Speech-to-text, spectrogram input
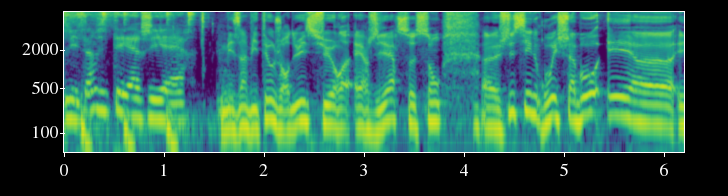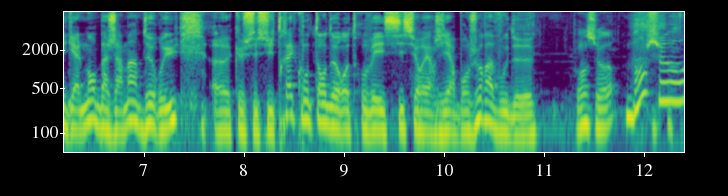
Les invités RGR. Mes invités aujourd'hui sur RGR, ce sont euh, Justine Rouet-Chabot et euh, également Benjamin Derue, euh, que je suis très content de retrouver ici sur RGR. Bonjour à vous deux. Bonjour. Bonjour.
